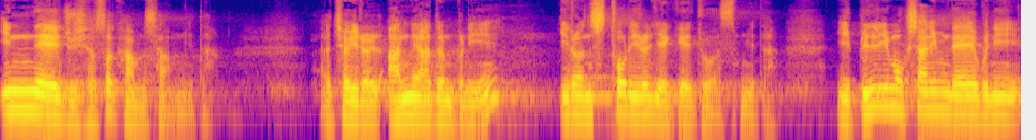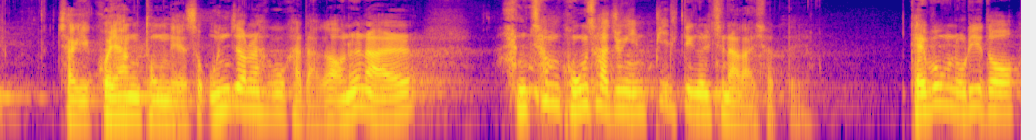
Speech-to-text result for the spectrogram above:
인내해 주셔서 감사합니다. 저희를 안내하던 분이 이런 스토리를 얘기해 주었습니다. 이 빌리 목사님 네 분이 자기 고향 동네에서 운전을 하고 가다가 어느 날 한참 공사 중인 빌딩을 지나가셨대요. 대부분 우리도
